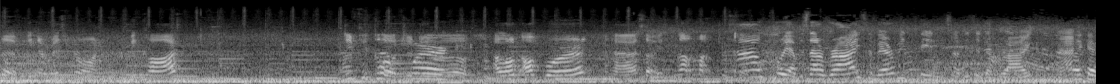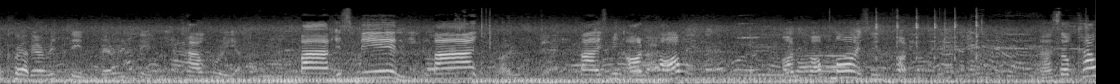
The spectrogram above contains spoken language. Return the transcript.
serve in a restaurant because difficult to Work. do a lot of work uh, so it's not much cow crepe the rice very thin. So this is the rice uh, Like a crepe. very thin very thin. Cow crepe but it mean but but it mean on top. On top more it mean hot. Uh, so cow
